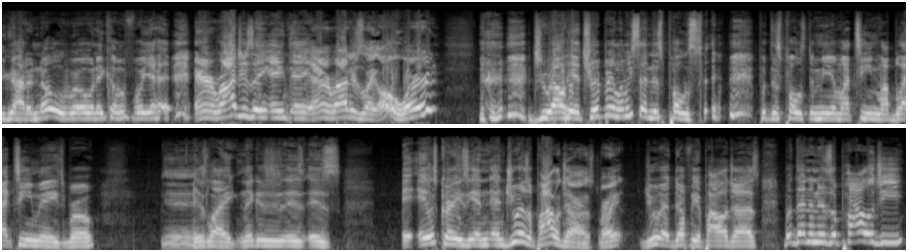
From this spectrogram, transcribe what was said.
you got to know, bro, when they coming for your head. Aaron Rodgers ain't, ain't ain't- Aaron Rodgers like, oh word. Drew out here tripping. Let me send this post. Put this post to me and my team, my black teammates, bro. Yeah, It's like niggas is is, is it, it was crazy, and and Drew has apologized, right? Drew had definitely apologized, but then in his apology,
